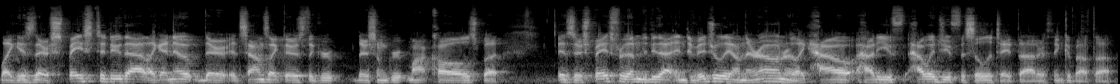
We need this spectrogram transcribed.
Like, is there space to do that? Like, I know there. It sounds like there's the group. There's some group mock calls, but is there space for them to do that individually on their own, or like how how do you how would you facilitate that or think about that?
